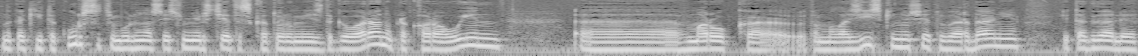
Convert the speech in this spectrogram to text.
на какие-то курсы, тем более у нас есть университеты, с которыми есть договора, например, Карауин, э, в Марокко, это Малазийский университет, в Иордании и так далее.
